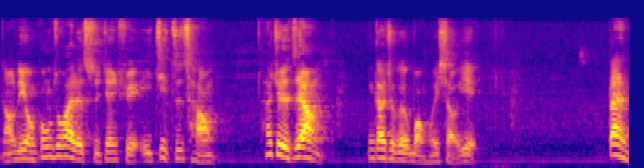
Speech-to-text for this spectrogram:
然后利用工作外的时间学一技之长。他觉得这样应该就可以挽回小叶。但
